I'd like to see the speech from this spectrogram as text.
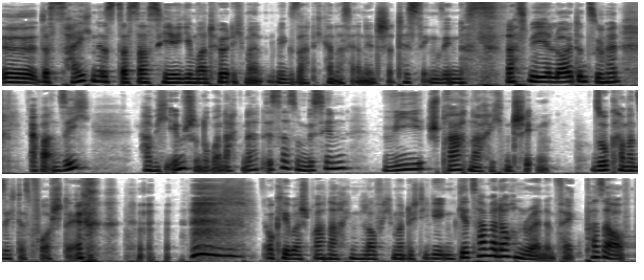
äh, das Zeichen ist, dass das hier jemand hört. Ich meine, wie gesagt, ich kann das ja an den Statistiken sehen, dass, dass wir hier Leute zuhören. Aber an sich habe ich eben schon drüber nachgedacht, ist das so ein bisschen wie Sprachnachrichten schicken. So kann man sich das vorstellen. okay, bei Sprachnachrichten laufe ich immer durch die Gegend. Jetzt haben wir doch einen Random Fact. Pass auf.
